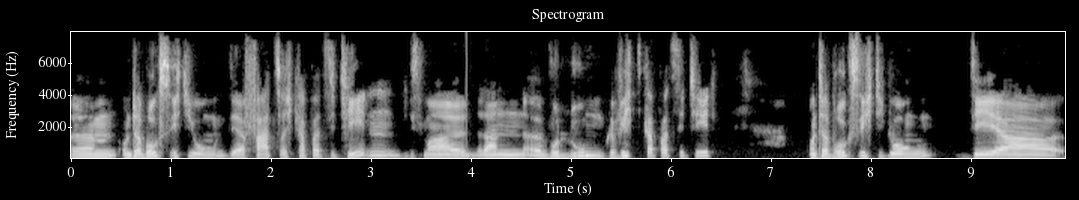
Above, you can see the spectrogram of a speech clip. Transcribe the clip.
ähm, unter Berücksichtigung der Fahrzeugkapazitäten, diesmal dann äh, Volumen, Gewichtskapazität, unter Berücksichtigung der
